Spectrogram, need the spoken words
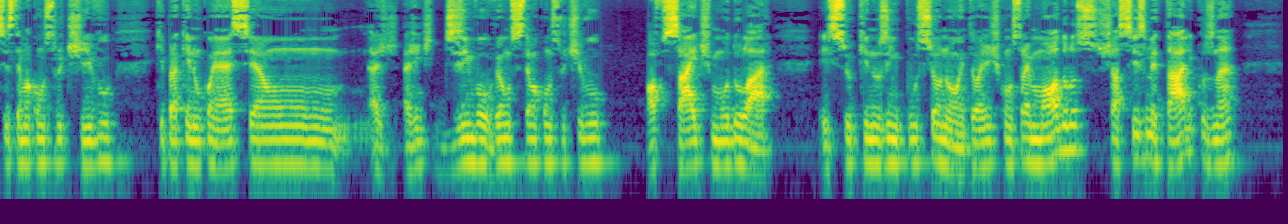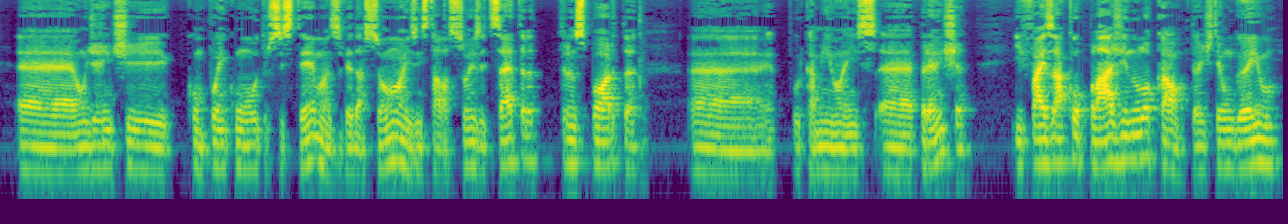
sistema construtivo que para quem não conhece é um a, gente desenvolveu um sistema construtivo off-site modular. Isso que nos impulsionou. Então a gente constrói módulos, chassis metálicos, né? É, onde a gente compõe com outros sistemas, vedações, instalações, etc. Transporta é, por caminhões é, prancha e faz a acoplagem no local. Então a gente tem um ganho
